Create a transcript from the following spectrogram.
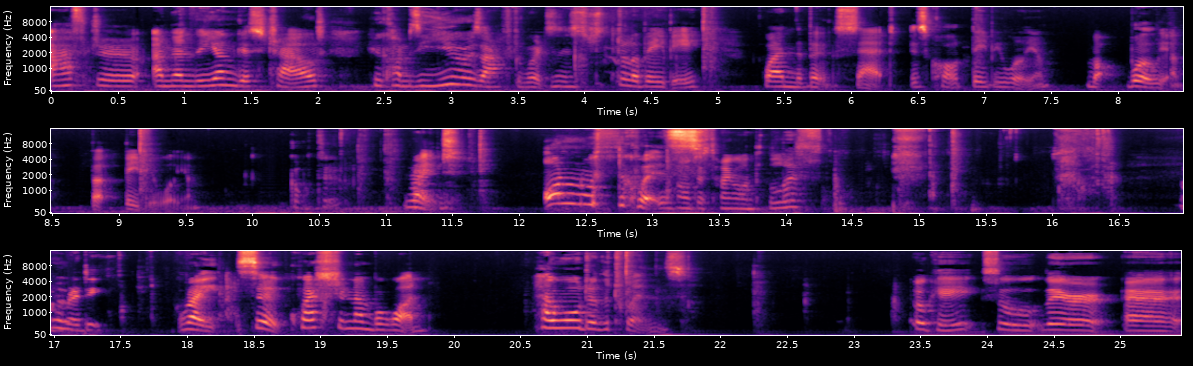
after, and then the youngest child, who comes years afterwards and is still a baby when the book's set, is called Baby William. Well, William, but Baby William. Got it. Right. On with the quiz. I'll just hang on to the list. I'm ready. Right, so question number one. How old are the twins? Okay, so there are uh,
